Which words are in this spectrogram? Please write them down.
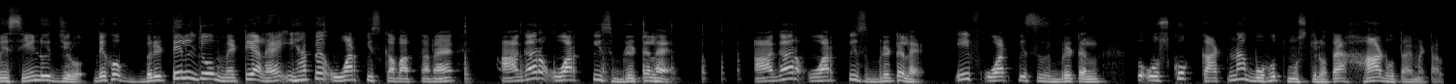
machined with zero देखो ब्रिटिल जो मटेरियल है यहाँ पे वर्क पीस का बात कर रहे हैं। अगर वर्क पीस ब्रिटल है अगर वर्क पीस ब्रिटल है if work piece is brittle तो उसको काटना बहुत मुश्किल होता है, हार्ड होता है मेटल।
